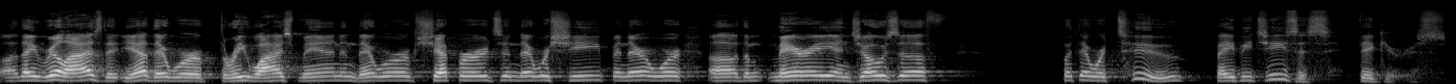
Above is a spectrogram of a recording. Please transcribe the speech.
uh, they realized that, yeah, there were three wise men, and there were shepherds, and there were sheep, and there were uh, the Mary and Joseph, but there were two baby Jesus figures.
